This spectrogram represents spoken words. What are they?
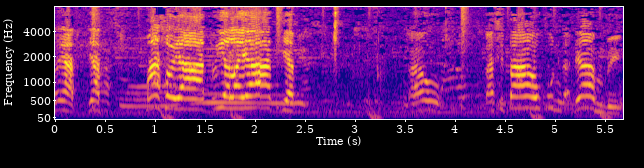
Soyat, Yat. Masuk Yat. Iyalah Yat, Yat. Tahu, kasih tahu pun nggak diambil.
